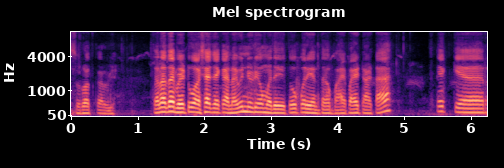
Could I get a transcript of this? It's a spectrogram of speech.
सुरुवात करूया. चला तर भेटू अशाच एका नवीन व्हिडिओमध्ये. तोपर्यंत bye bye tata. Take care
